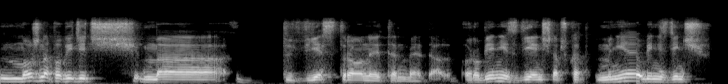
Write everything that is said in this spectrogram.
można powiedzieć ma dwie strony ten medal. Robienie zdjęć, na przykład mnie robienie zdjęć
